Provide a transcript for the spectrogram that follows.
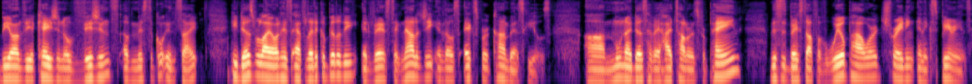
beyond the occasional visions of mystical insight. He does rely on his athletic ability, advanced technology, and those expert combat skills. Um, Moon Knight does have a high tolerance for pain. This is based off of willpower, training, and experience.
